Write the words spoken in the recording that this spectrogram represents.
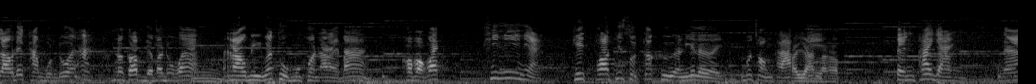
เราได้ทำบุญด้วยอะน้องก๊อฟเดี๋ยวมาดูว่า อืม เรามีวัตถุมงคลอะไรบ้างเขาบอกว่าที่นี่เนี่ยฮิตพอที่สุดก็คืออันนี้เลยคุณผู้ชมครับพยันนี่แล้วครับ เป็นผ้ายันนะ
